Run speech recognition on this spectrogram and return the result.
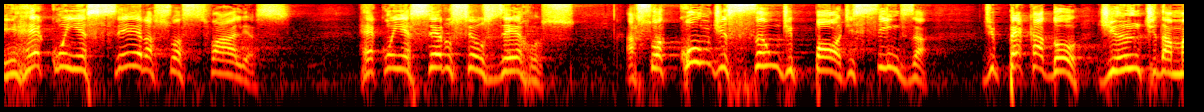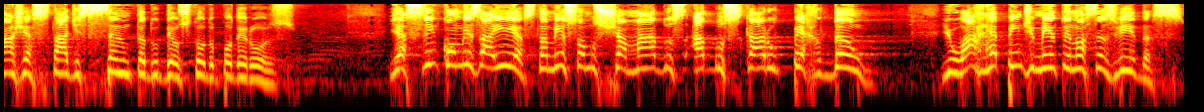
em reconhecer as suas falhas, reconhecer os seus erros, a sua condição de pó, de cinza, de pecador, diante da majestade santa do Deus Todo-Poderoso. E assim como Isaías, também somos chamados a buscar o perdão e o arrependimento em nossas vidas.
